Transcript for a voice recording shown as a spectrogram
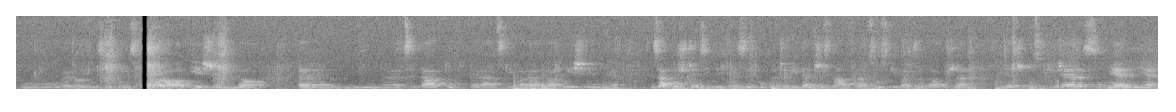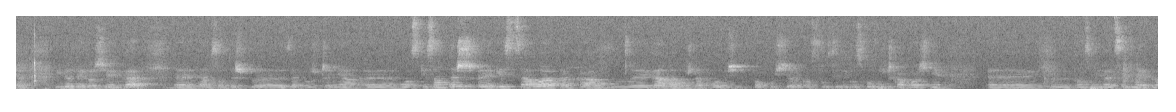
którego języku jest sporo odniesień do e, cytatów literackich, ale odniesień zapożyczeń z innych języków. Znaczy widać, że znał francuski bardzo dobrze, widać, że sumiennie i do tego sięga. E, Tam są też e, zapożyczenia e, włoskie. Są też, jest cała taka mm, gama, można byłoby się pokusić o rekonstrukcję tego słowniczka właśnie konspiracyjnego,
